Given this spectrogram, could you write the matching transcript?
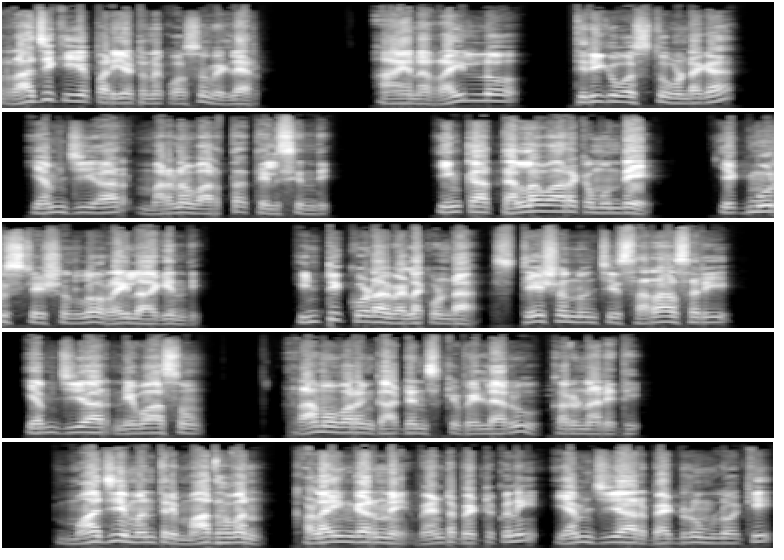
రాజకీయ పర్యటన కోసం వెళ్ళారు. ఆయన రైల్లో తిరిగి వస్తూ ఉండగా ఎంజీఆర్ మరణవార్త తెలిసింది. ఇంకా తెల్లవారక ముందే ఎగ్మూర్ స్టేషన్లో రైలు ఆగింది. ఇంటికి కూడా వెళ్ళకుండా స్టేషన్ నుంచి సరాసరి ఎంజీఆర్ నివాసం రామవరం గార్డెన్స్కి వెళ్ళారు కరుణానిధి. మాజీ మంత్రి మాధవన్ కళయింగర్ని వెంటబెట్టుకుని ఎంజీఆర్ బెడ్రూంలోకి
